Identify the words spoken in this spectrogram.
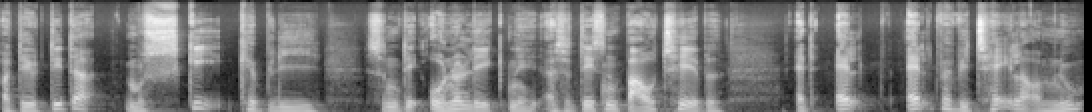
Og det er jo det, der måske kan blive sådan det underliggende, altså det er sådan bagtæppet, at alt, alt, hvad vi taler om nu,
